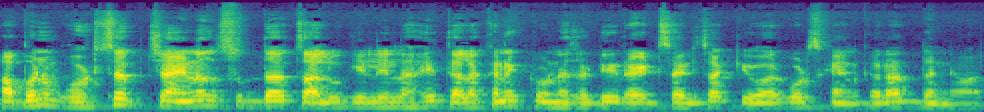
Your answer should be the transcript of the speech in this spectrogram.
आपण व्हॉट्सअप चॅनलसुद्धा चालू केलेलं आहे. त्याला कनेक्ट होण्यासाठी राईट साईडचा क्यू आर कोड स्कॅन करा. धन्यवाद.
